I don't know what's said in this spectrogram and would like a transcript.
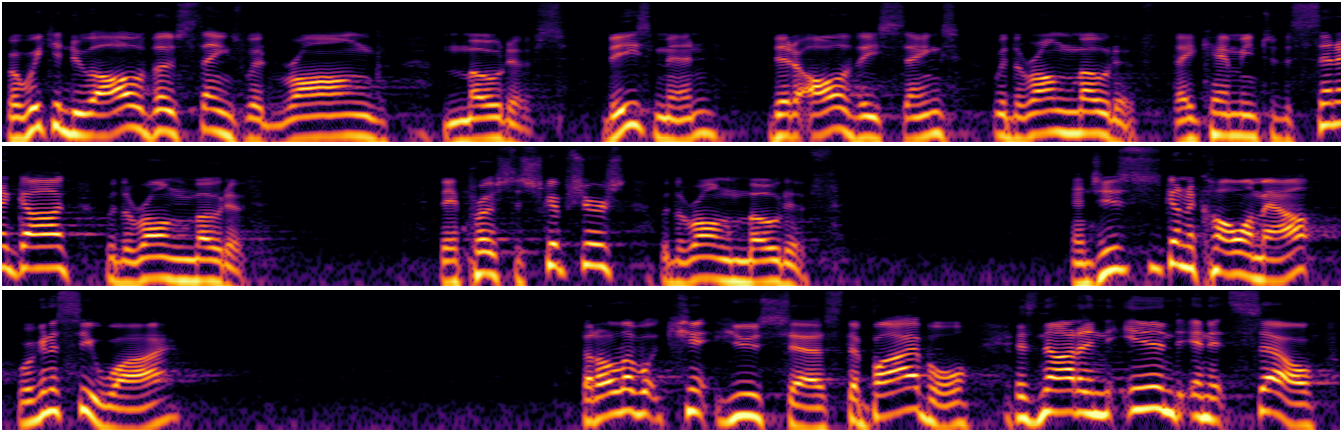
But we can do all of those things with wrong motives. These men did all of these things with the wrong motive. They came into the synagogue with the wrong motive. They approached the scriptures with the wrong motive. And Jesus is going to call them out. We're going to see why. But I love what Kent Hughes says. The Bible is not an end in itself,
